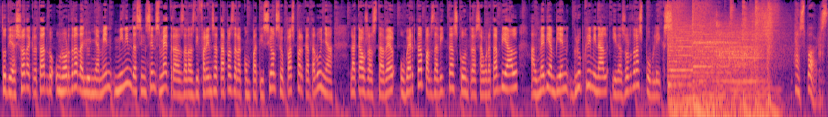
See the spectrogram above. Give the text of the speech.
Tot i això, ha decretat un ordre d'allunyament mínim de 500 metres de les diferents etapes de la competició al seu pas per Catalunya. La causa està oberta pels delictes contra seguretat vial, el medi ambient, grup criminal i desordres públics. Esports.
